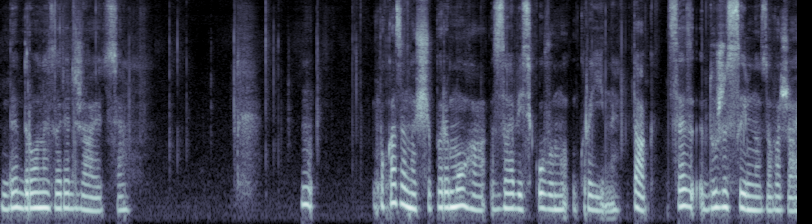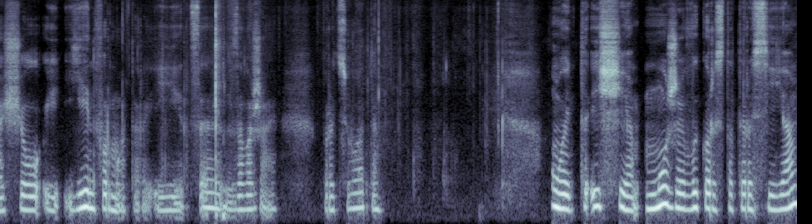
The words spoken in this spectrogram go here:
Де дрони заряджаються? Ну, показано, що перемога за військовими України. Так, це дуже сильно заважає, що є інформатори, і це заважає працювати. Ой, і ще може використати Росія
